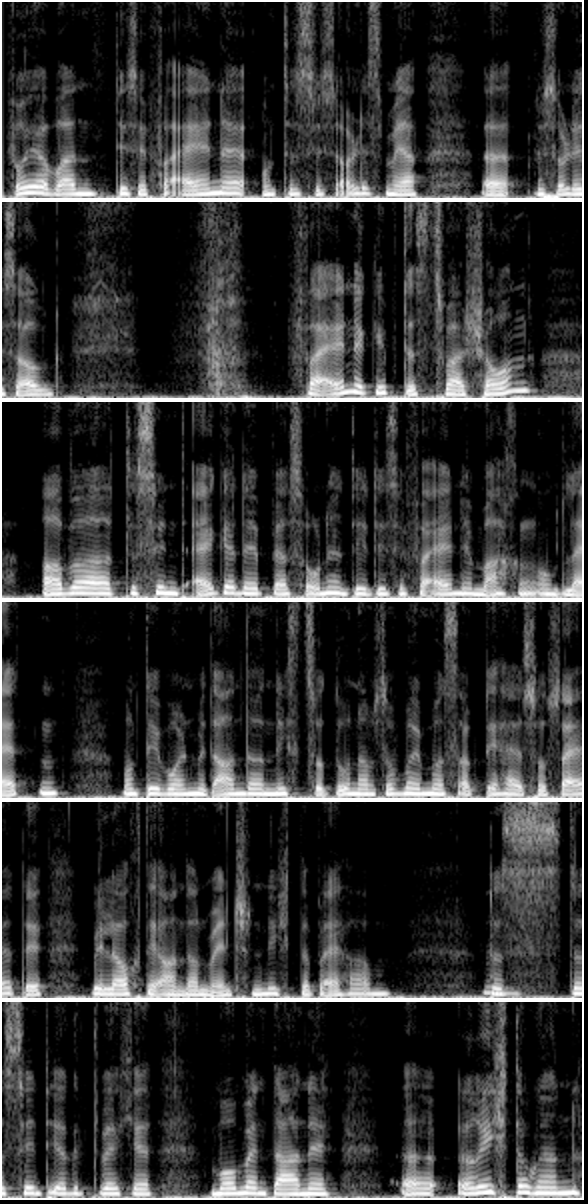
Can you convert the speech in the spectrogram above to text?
Früher waren diese Vereine und das ist alles mehr, äh, wie soll ich sagen, Vereine gibt es zwar schon, aber das sind eigene Personen, die diese Vereine machen und leiten und die wollen mit anderen nichts zu tun haben. So wie man sagt, die High Society will auch die anderen Menschen nicht dabei haben. Das, das sind irgendwelche momentane äh, Richtungen,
